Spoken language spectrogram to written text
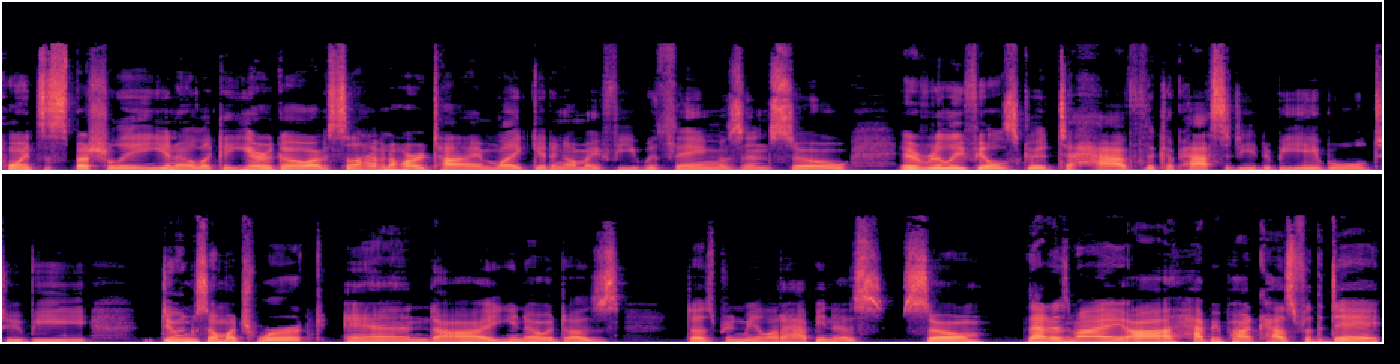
points especially you know like a year ago i was still having a hard time like getting on my feet with things and so it really feels good to have the capacity to be able to be doing so much work and uh you know it does does bring me a lot of happiness so that is my uh, happy podcast for the day.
